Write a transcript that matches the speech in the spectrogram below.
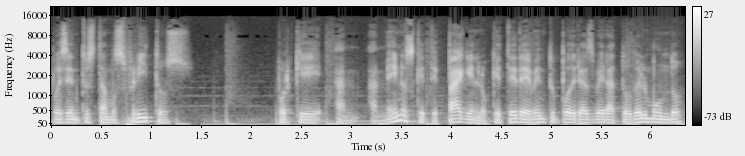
pues entonces estamos fritos porque a, menos que te paguen lo que te deben, tú podrías ver a todo el mundo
